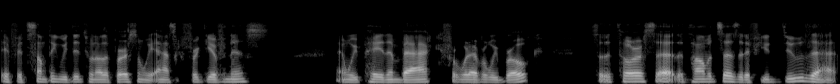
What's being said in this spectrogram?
if it's something we did to another person, we ask forgiveness and we pay them back for whatever we broke. So the Torah said, the Talmud says that if you do that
